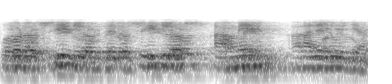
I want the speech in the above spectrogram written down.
por los siglos de los siglos. Amén. Aleluya.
